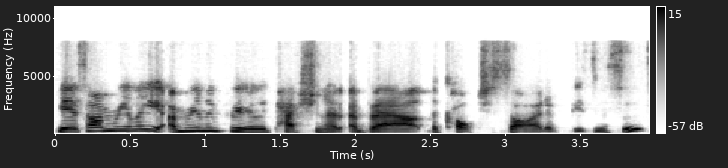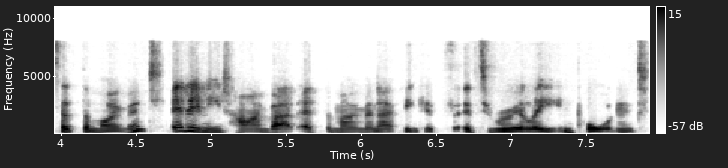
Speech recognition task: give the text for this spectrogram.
Yes, I'm really, I'm really, really passionate about the culture side of businesses at the moment. At any time, but at the moment, I think it's it's really important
